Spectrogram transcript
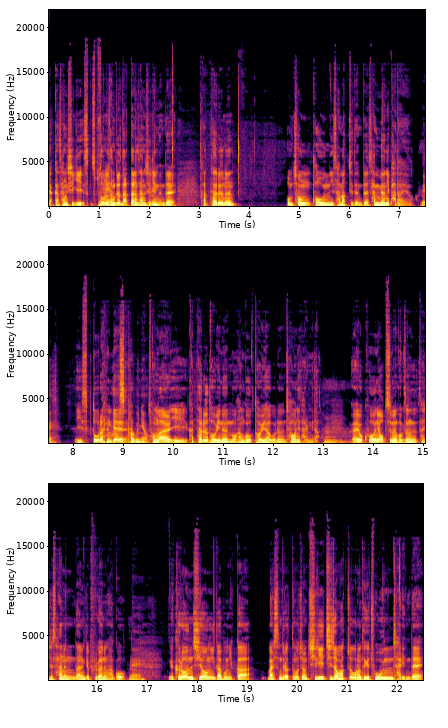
약간 상식이 습- 습도는 네. 상대적으로 낮다는 상식이 네. 있는데 카타르는 엄청 더운 이 사막지대인데 삼면이 바다예요. 네. 이 습도라는 게 아, 습하군요. 정말 이 카타르 더위는 뭐 한국 더위하고는 차원이 다릅니다. 음, 그러니까 에어컨이 없으면 거기서는 사실 사는다는 게 불가능하고 네. 그런 지형이다 보니까 말씀드렸던 것처럼 지리 지정학적으로는 되게 좋은 자리인데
